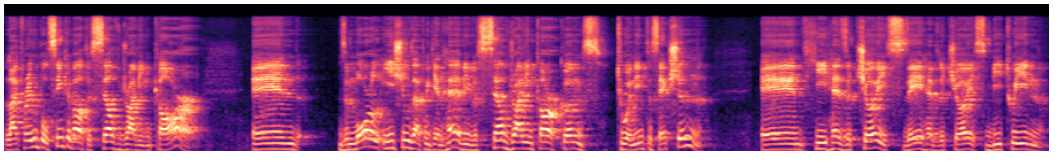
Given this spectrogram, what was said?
Like, for example, think about a self-driving car and the moral issue that we can have if a self-driving car comes to an intersection and he has a choice, they have the choice between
